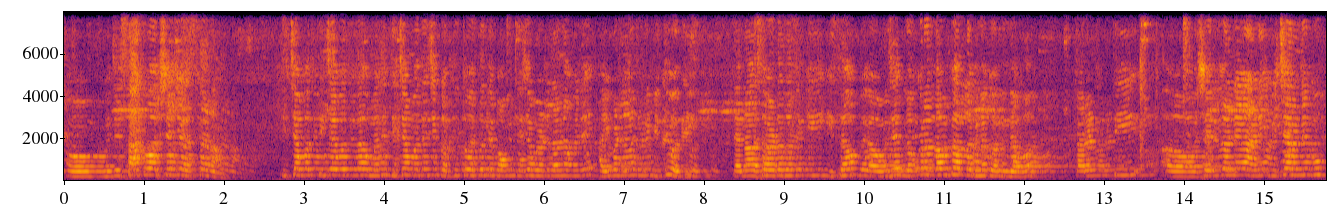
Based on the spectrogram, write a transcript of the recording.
म्हणजे सात वर्षाची असताना तिच्या तिच्याबद्दल म्हणजे तिच्यामध्ये जे कर्तृत्व होतं ते पाहून तिच्या वडिलांना म्हणजे आई वडिलांना थोडी भीती होती. त्यांना असं वाटत होतं की हिचं म्हणजे लवकरात लवकर लग्न करून द्यावं. कारण ती शरीराने आणि विचाराने खूप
